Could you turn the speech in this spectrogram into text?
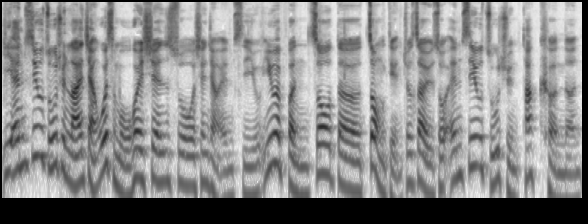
以 MCU 族群来讲，为什么我会先说先讲 MCU？因为本周的重点就在于说 MCU 族群它可能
